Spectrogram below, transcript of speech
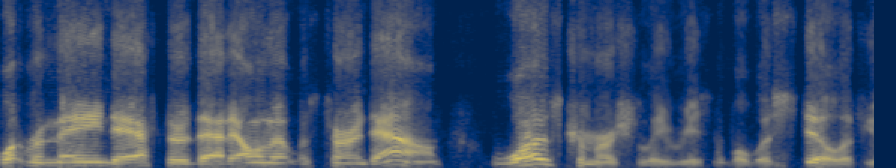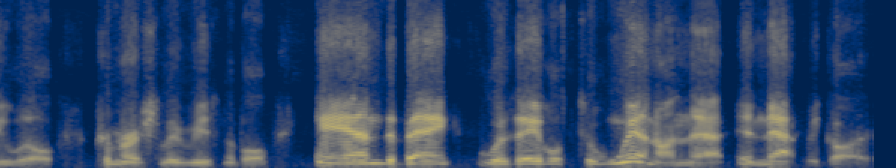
what remained after that element was turned down was commercially reasonable, was still, if you will, commercially reasonable. And the bank was able to win on that in that regard.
